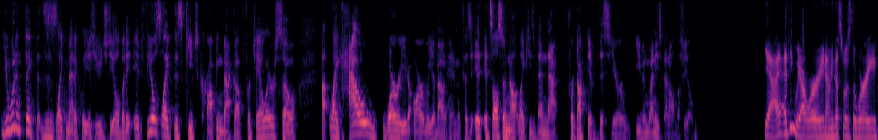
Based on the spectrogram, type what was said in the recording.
You wouldn't think that this is like medically a huge deal, but it, it feels like this keeps cropping back up for Taylor. So, like, how worried are we about him? Because it, it's also not like he's been that productive this year, even when he's been on the field. Yeah, I, I, think we are worried. I mean, this was the worry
